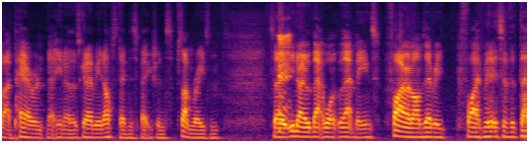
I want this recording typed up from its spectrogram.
like parent that you know there's going to be an Ofsted inspections for some reason. So Mm. you know that what that means. Fire alarms every five minutes of the day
